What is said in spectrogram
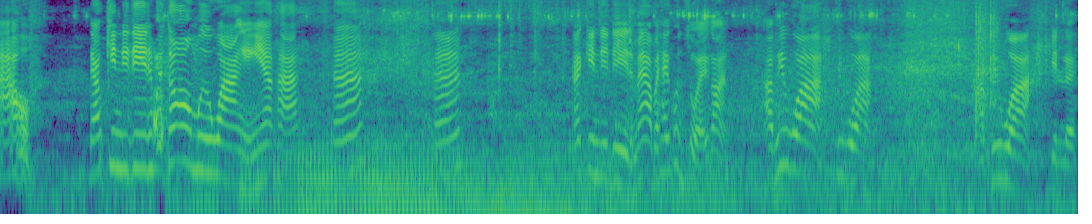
าวดาวกินดีๆทำไมต้องเอามือวางอย่างเงี้ยคะฮะฮะอะกินดีๆเดี๋ยวแม่เอาไปให้คนสวยก่อนเอาพี่วัวพี่วัวเอาพี่วัวกินเลย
